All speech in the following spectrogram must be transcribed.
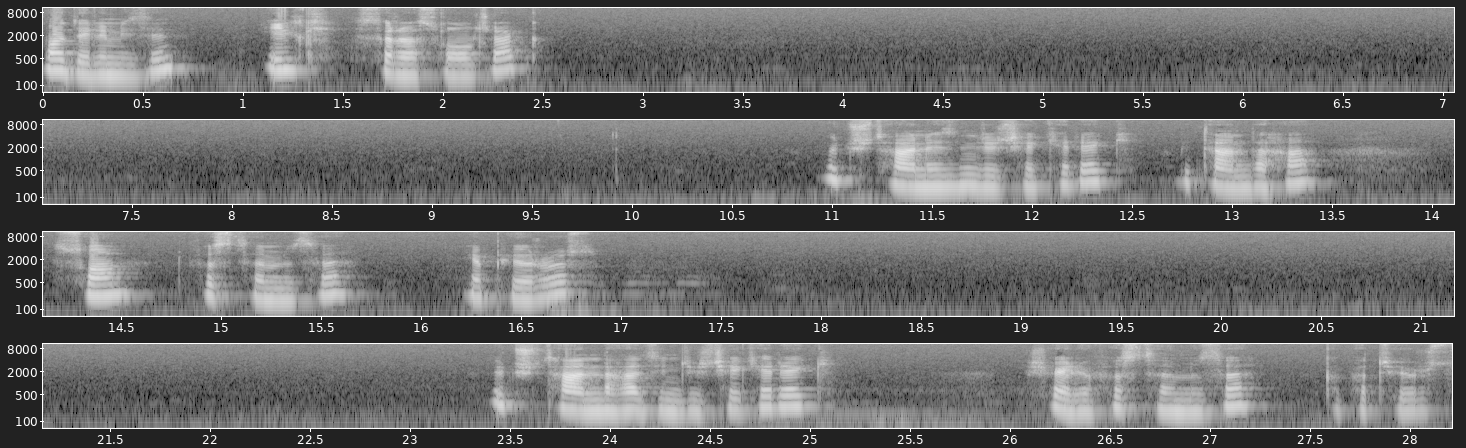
modelimizin ilk sırası olacak. Üç tane zincir çekerek bir tane daha son fıstığımızı yapıyoruz. 3 tane daha zincir çekerek şöyle fıstığımızı kapatıyoruz.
